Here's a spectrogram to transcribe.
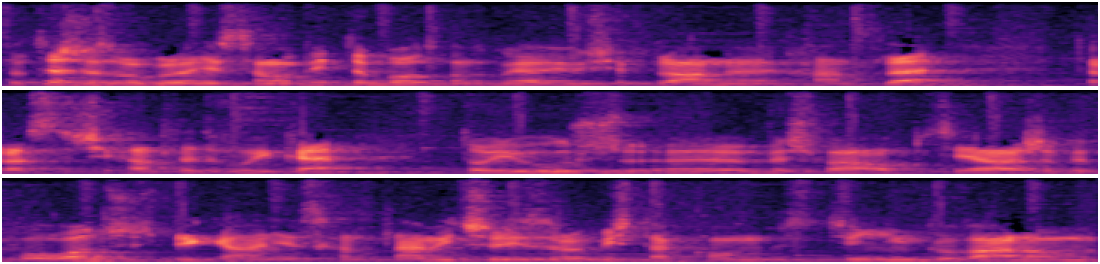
To też jest w ogóle niesamowite, bo odkąd pojawił się plan Hantle, teraz chcecie Hantle dwójkę, to już e, wyszła opcja, żeby połączyć bieganie z handlami, czyli zrobić taką stuningowaną,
